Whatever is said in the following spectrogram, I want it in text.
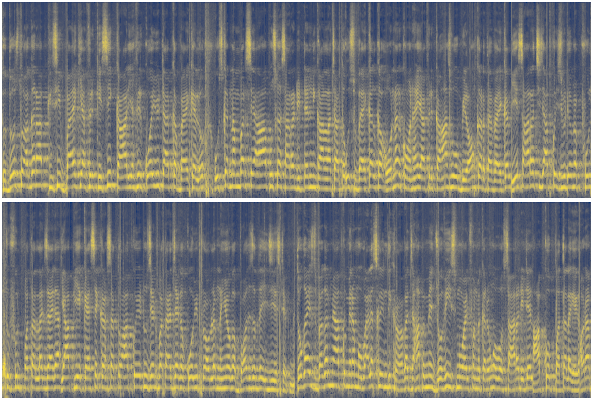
तो दोस्तों, अगर आप किसी बाइक या फिर किसी कार या फिर कोई भी टाइप का व्हीकल हो, उसका नंबर से आप उसका सारा डिटेल निकालना चाहते हो, उस व्हीकल का ओनर कौन है या फिर कहाँ से वो बिलोंग करता है व्हीकल ये सारा चीज़ आपको इस वीडियो में फुल टू फुल पता लग जाएगा कि आप ये कैसे कर सकते हो। आपको ए टू जेड बताया जाएगा, कोई भी प्रॉब्लम नहीं होगा, बहुत ज़्यादा इजी स्टेप में। तो गाइस बगल में आपको मेरा मोबाइल स्क्रीन दिख रहा होगा, जहाँ पे मैं जो भी इस मोबाइल फ़ोन में करूँगा, वो सारा डिटेल आपको पता लगेगा और आप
